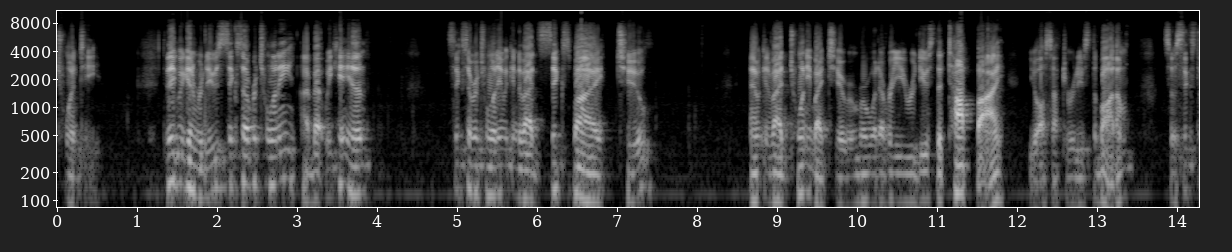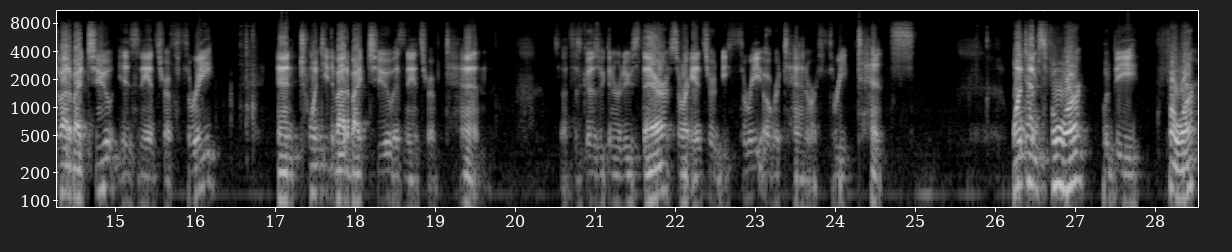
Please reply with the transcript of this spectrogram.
20. Do you think we can reduce 6 over 20? I bet we can. 6 over 20, we can divide 6 by 2. And we can divide 20 by 2. Remember, whatever you reduce the top by, you also have to reduce the bottom. So 6 divided by 2 is an answer of 3. And 20 divided by 2 is an answer of 10. So that's as good as we can reduce there. So our answer would be 3 over 10, or 3 tenths. 1 times 4 would be 4.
